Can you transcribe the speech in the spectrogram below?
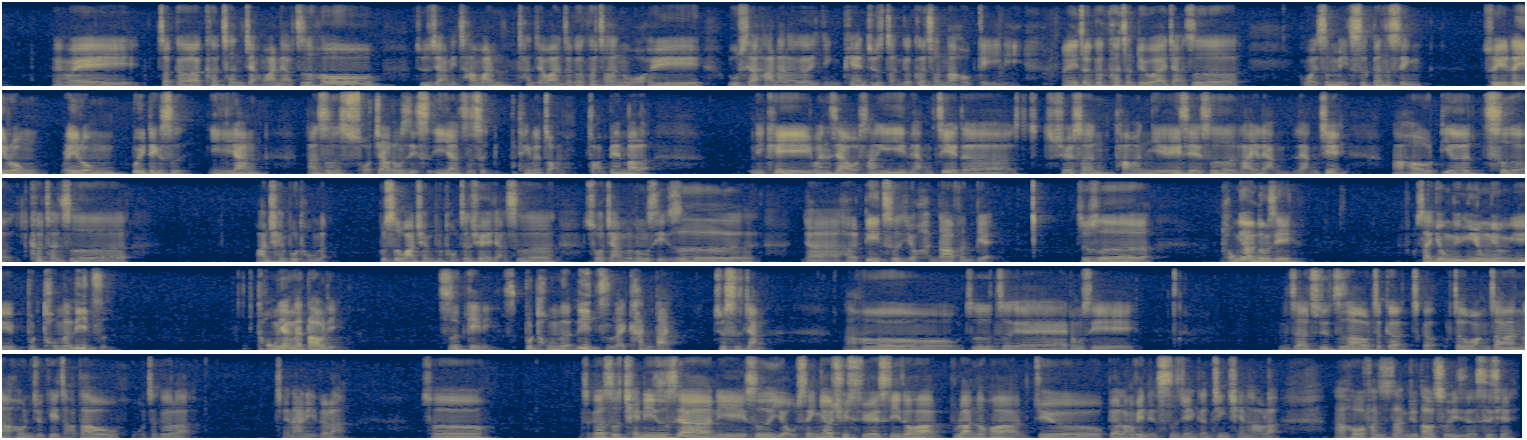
因为这个课程讲完了之后，就是讲你参完参加完这个课程，我会录下他的那个影片，就是整个课程然后给你，因为这个课程对我来讲是，我是每次更新。所以内容内容不一定是一样，但是所教东西是一样，只是不停的转转变罢了。你可以问一下我上一两届的学生，他们有一些是来两两届，然后第二次课程是完全不同的，不是完全不同，正确来讲是所讲的东西是呃和第一次有很大分别，就是同样的东西。在用用用于不同的例子，同样的道理，只给你不同的例子来看待，就是这样。然后这这些东西，你只要知知道这个这个这个网站，然后你就可以找到我这个了，在哪里的了。说这个是前提之下，你是有心要去学习的话，不然的话就不要浪费你的时间跟金钱好了。然后分享就到此为止，谢谢。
